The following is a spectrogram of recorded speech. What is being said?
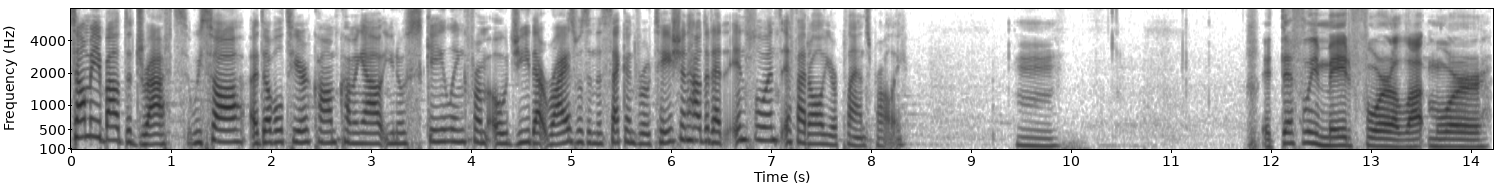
Tell me about the draft. We saw a double tier comp coming out, you know, scaling from OG. That Ryze was in the second rotation. How did that influence, if at all, your plans, Pr0lly? Hmm. It definitely made for a lot more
